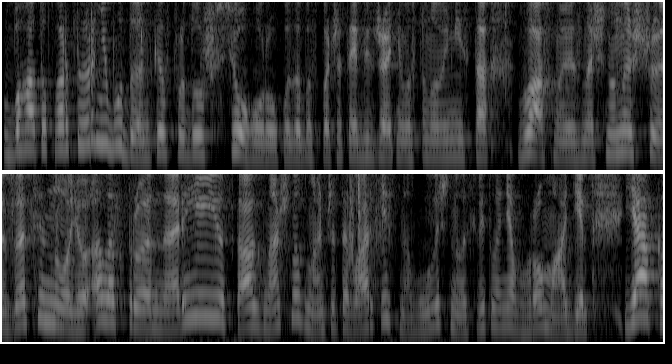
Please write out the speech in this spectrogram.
в багатоквартирні будинки впродовж всього року. Забезпечити бюджетні установи міста власною значно нижчою за ціною електроенергією та значно зменшити вартість на вуличне освітлення в громаді. Як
